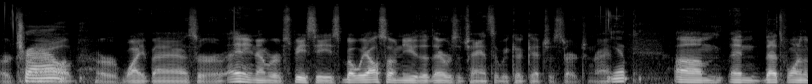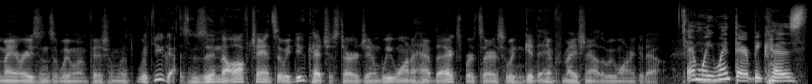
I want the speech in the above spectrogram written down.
or Trout. trout or white bass or any number of species, but we also knew that there was a chance that we could catch a sturgeon, right? Yep. Um, and that's one of the main reasons that we went fishing with, with you guys. Is in the off chance that we do catch a sturgeon, we want to have the experts there so we can get the information out that we want to get out. And we went there because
